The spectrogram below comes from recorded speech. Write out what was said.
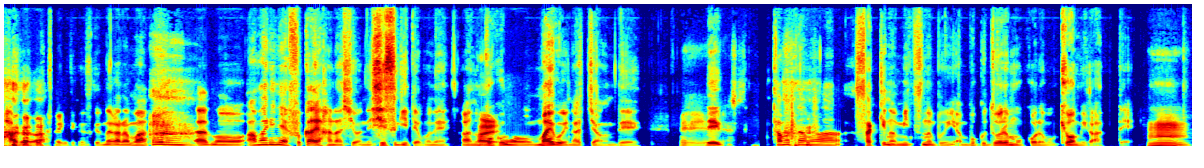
ハードルは下げていくんですけど、だからまあ、あの、あまりね、深い話をね、しすぎてもね、あの、はい僕も迷子になっちゃうんで、いやいやいやでたまたまさっきの3つの分野、僕どれもこれも興味があって、うん。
